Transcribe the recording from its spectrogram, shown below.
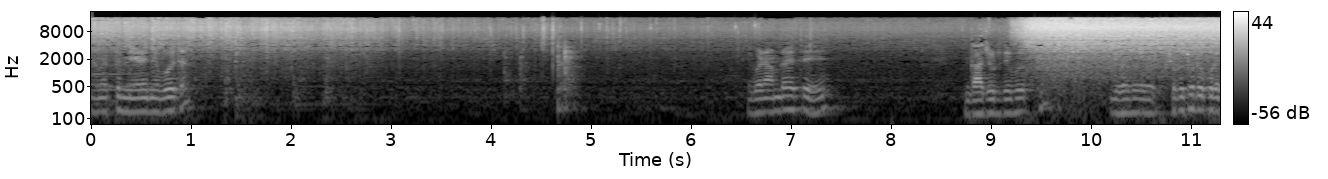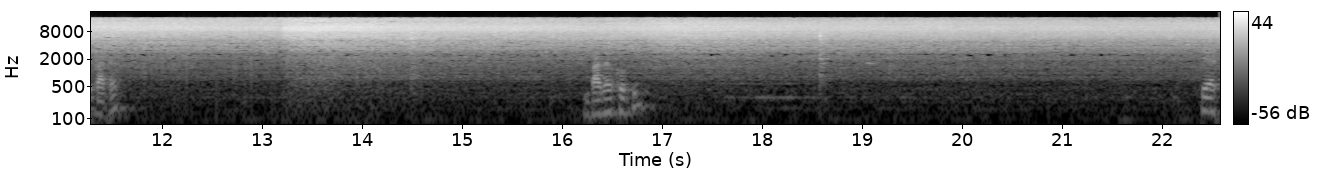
আমি একটু নেড়ে নেব এটা। এবার আমরা এতে গাজর দেবো একটু। এভাবে ছোটো ছোটো করে কাটা। বাঁধাকপি। পেঁয়াজ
